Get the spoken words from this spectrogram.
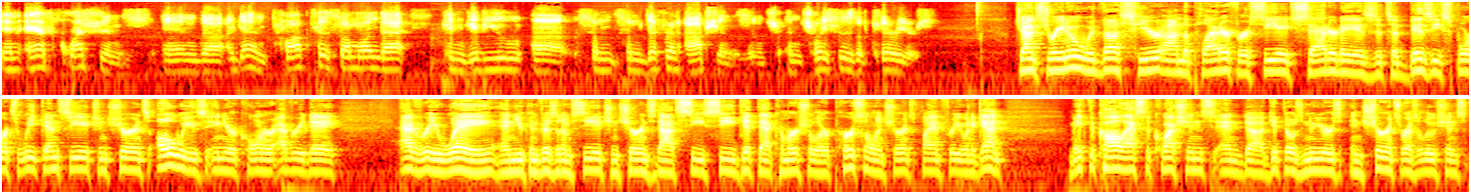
and ask questions, and uh, again, talk to someone that can give you uh, some some different options and, ch- and choices of carriers. John Sereno with us here on the platter for CH Saturday as it's a busy sports weekend. CH Insurance always in your corner every day, every way. And you can visit them, chinsurance.cc, get that commercial or personal insurance plan for you. And again, make the call, ask the questions, and uh, get those New Year's insurance resolutions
